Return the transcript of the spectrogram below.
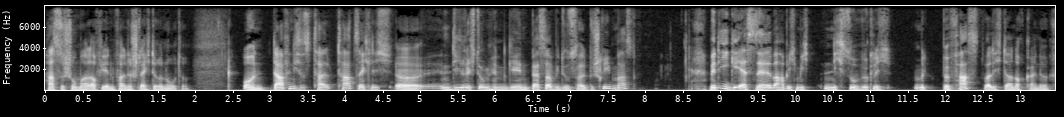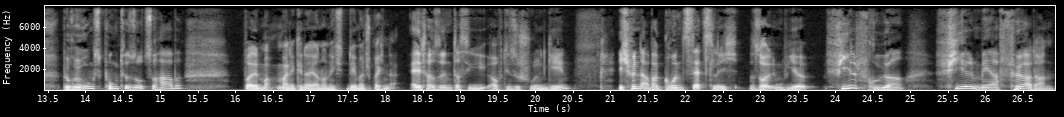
hast du schon mal auf jeden Fall eine schlechtere Note. Und da finde ich es tatsächlich äh, in die Richtung hingehend besser, wie du es halt beschrieben hast. Mit IGS selber habe ich mich nicht so wirklich mit befasst, weil ich da noch keine Berührungspunkte so zu habe, weil meine Kinder ja noch nicht dementsprechend älter sind, dass sie auf diese Schulen gehen. Ich finde aber grundsätzlich sollten wir viel früher viel mehr fördern.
